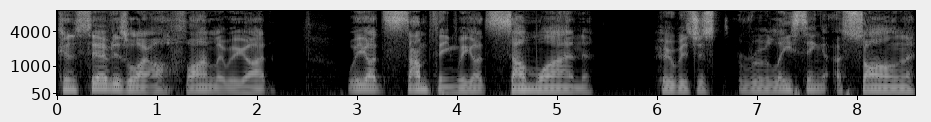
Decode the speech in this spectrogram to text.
conservatives were like, oh, finally we got we got something, we got someone who was just releasing a song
